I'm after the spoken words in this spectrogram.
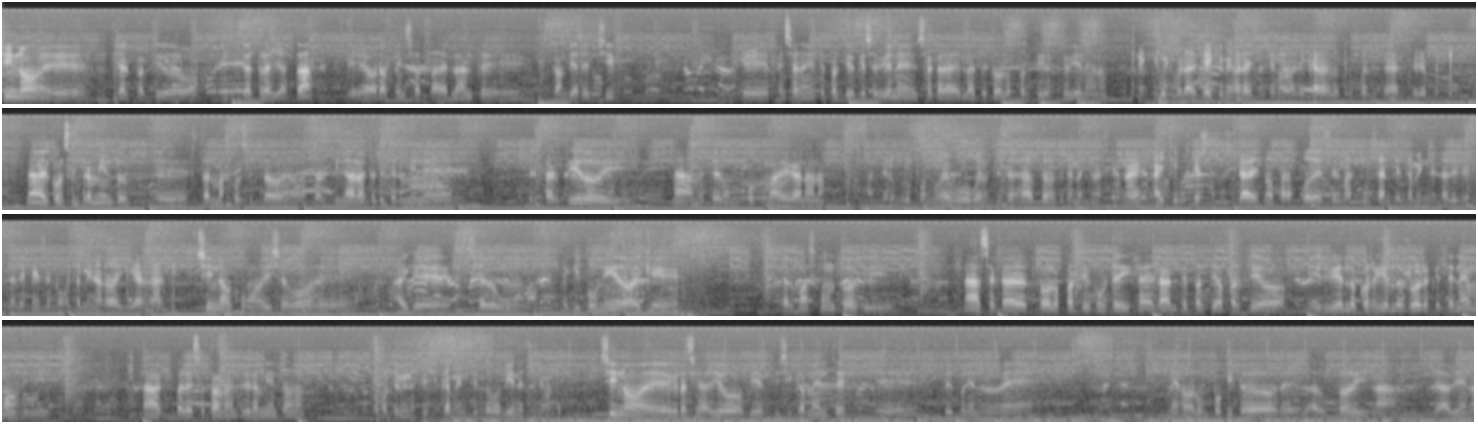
Sí, no, eh, ya el partido de atrás ya está, eh, ahora pensar para adelante, eh, cambiar el chip, pensar en este partido que se viene, sacar adelante todos los partidos que vienen. ¿no? ¿Qué hay que mejorar, ¿Qué hay que mejorar esta semana de cara a lo que fue el anterior partido? Nada, el concentramiento, estar más concentrado hasta el final, hasta que termine el partido y nada, meter un poco más de gana, ¿no? Hacer un grupo nuevo, bueno, te estás adaptando también a nacional, hay que buscar esas sociedades, ¿no? Para poder ser más constante también en la, defensa como también a la hora de llegar al arco. Sí, no, como dices vos, eh, hay que ser un equipo unido, hay que estar más juntos y nada, sacar todos los partidos, como te dije, adelante, partido a partido, ir viendo, corrigiendo errores que tenemos y nada, para eso están los entrenamientos, ¿no? ¿Cómo termina físicamente? ¿Todo bien esta semana? Sí, no, eh, gracias a Dios bien físicamente. Eh, estoy poniéndome mejor un poquito del aductor y nada, ya bien.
